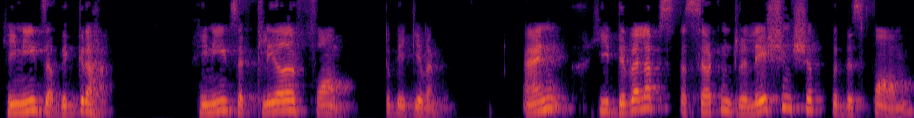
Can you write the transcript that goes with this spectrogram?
He needs a vigraha. He needs a clear form to be given. And he develops a certain relationship with this form.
